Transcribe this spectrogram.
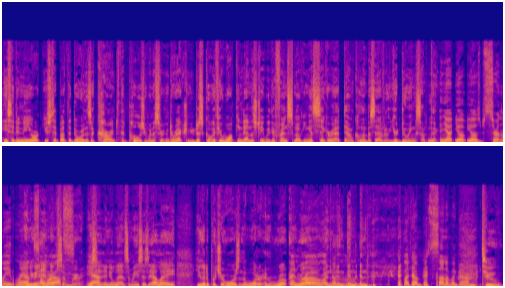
He said, in New York, you step out the door and there's a current that pulls you in a certain direction. You just go, if you're walking down the street with your friend smoking a cigarette down Columbus Avenue, you're doing something. And you'll, you'll, you'll certainly land and you're going to end somewhere up else. somewhere. He yeah. said, and you'll land somewhere. He says, "L.A., you got to put your oars in the water and row and, And row like in, a- in, in, in, like a son of a gun. to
